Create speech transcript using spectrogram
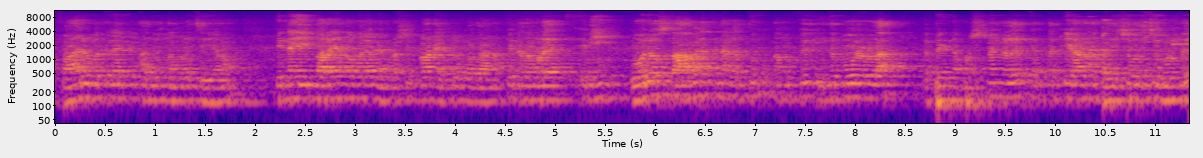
അപ്പോൾ ആ രൂപത്തിലേക്ക് അതും നമ്മൾ ചെയ്യണം. പിന്നെ ഈ പറയുന്ന പോലെ മെമ്പർഷിപ്പാണ് ഏറ്റവും പ്രധാനം. പിന്നെ നമ്മുടെ ഇനി ഓരോ സ്ഥാപനത്തിനകത്തും നമുക്ക് ഇതുപോലുള്ള പിന്നെ പ്രശ്നങ്ങൾ എന്തൊക്കെയാണെന്ന് പരിശോധിച്ചുകൊണ്ട്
